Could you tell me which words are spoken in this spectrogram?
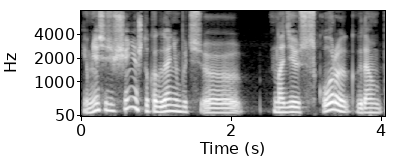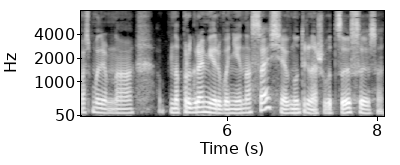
И у меня есть ощущение, что когда-нибудь э, надеюсь, скоро, когда мы посмотрим на, на программирование на SASE внутри нашего CSS,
